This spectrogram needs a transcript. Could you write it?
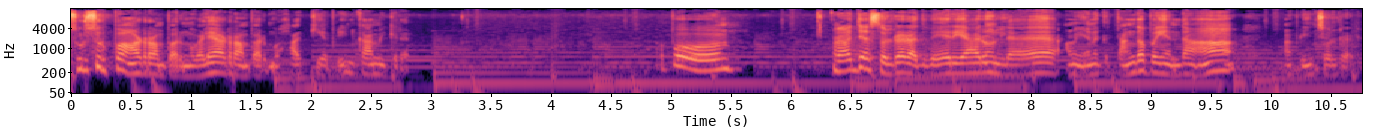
சுறுசுறுப்பாக ஆடுறான் பாருங்க விளையாடுறான் பாருங்க ஹாக்கி அப்படின்னு காமிக்கிறார். அப்போ ராஜா சொல்கிறார் அது வேற யாரும் இல்லை. அவன் எனக்கு தங்க பையன்தான் அப்படின்னு சொல்றாரு.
